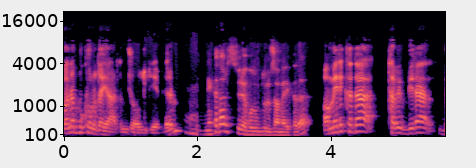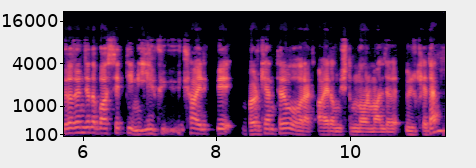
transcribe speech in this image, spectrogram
bana bu konuda yardımcı oldu diyebilirim. Ne kadar süre bulundunuz Amerika'da? Amerika'da tabii biraz, biraz önce de bahsettiğim ilk 3 aylık bir Work and Travel olarak ayrılmıştım normalde ülkeden.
